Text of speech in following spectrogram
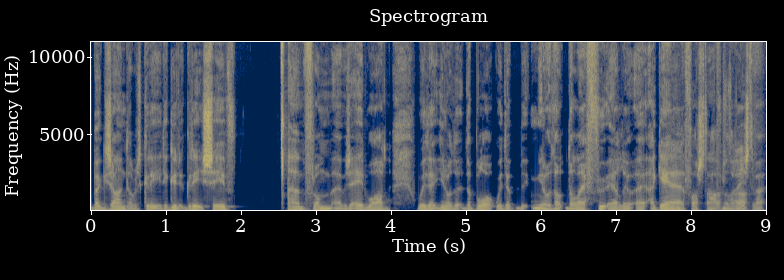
Big Zander was great. He a good, great save um, from uh, was Edouard with it, you know the, the block with the you know the, the left foot early uh, again yeah, in the first half first and all the rest half. of it.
